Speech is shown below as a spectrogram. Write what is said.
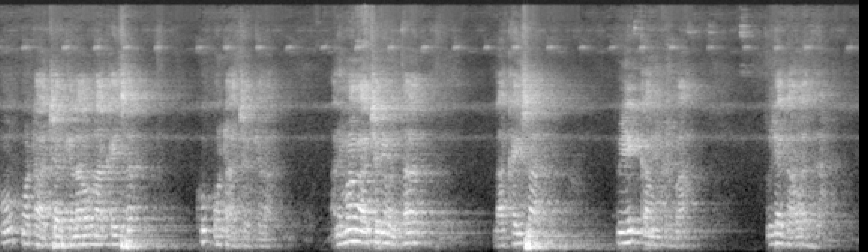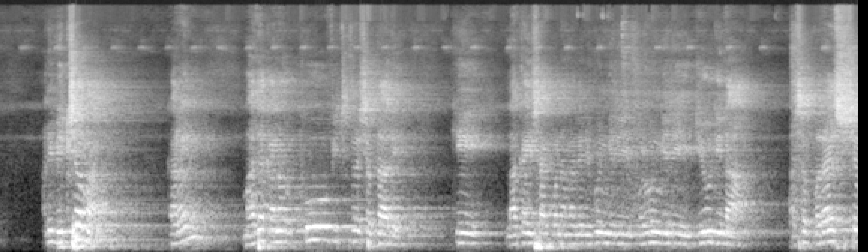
खूप मोठा आचार केला हो लाखाईसा. खूप मोठा आचार केला. आणि मग आचार्य म्हणतात लाखाईसा तू एक काम कर बा. तुझ्या गावात जा. आणि भिक्षा माग. कारण माझ्या कानावर खूप विचित्र शब्द आले. की लाखाईसा कोणामागे निघून गेली पळून गेली जीव दिला असं बऱ्याचशा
